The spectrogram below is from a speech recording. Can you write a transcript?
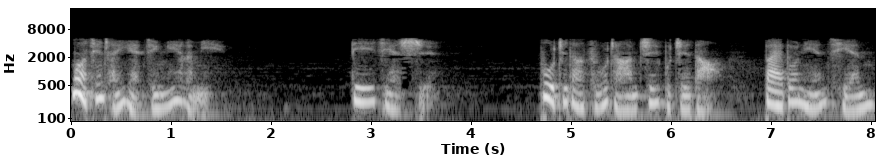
莫清晨眼睛眯了眯。第一件事，不知道族长知不知道，百多年前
